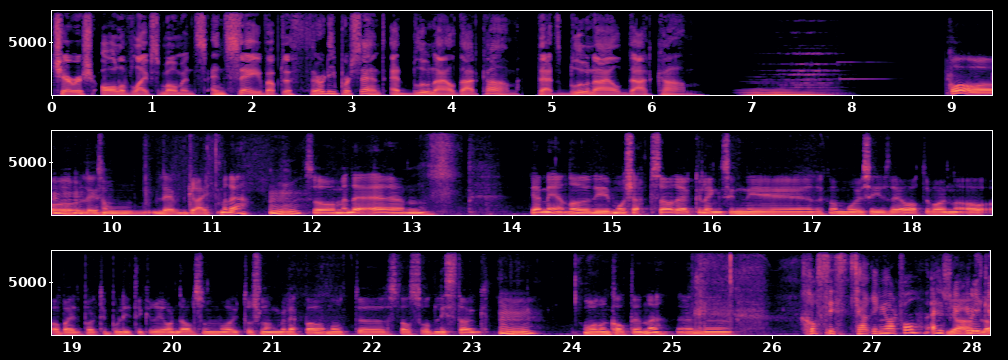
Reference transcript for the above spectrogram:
Cherish all of life's moments and save up to 30% at BlueNile.com. That's BlueNile.com. og liksom levd greit med det. Så, men det er Jeg mener de må skjerpe seg. og Det er jo ikke lenge siden i, det kan, må jo sies det, at det var en Ar- Arbeiderpartipolitiker i Arendal som var ute og slang med leppa mot uh, statsråd Listhaug. Hva hadde han kalte henne? En uh, Rasistkjerring, i hvert fall. Jeg husker ikke jævla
